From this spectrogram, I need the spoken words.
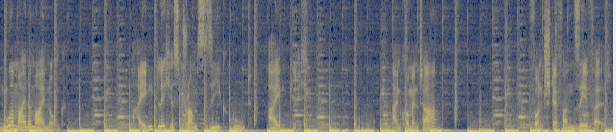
Nur meine Meinung. Eigentlich ist Trumps Sieg gut. Eigentlich. Ein Kommentar von Stefan Seefeld.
